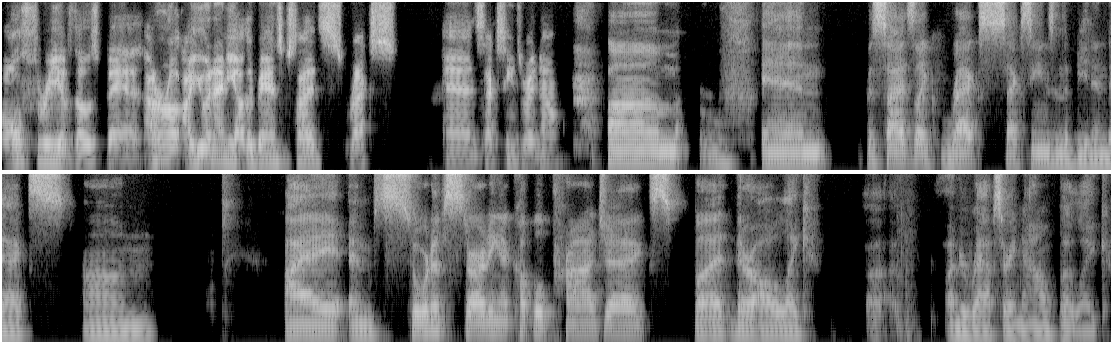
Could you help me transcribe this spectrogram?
all three of those bands. I don't know. Are you in any other bands besides Rex and Sex Scenes right now? Um, and besides like Rex, sex scenes, and the Beat Index, Um, I am sort of starting a couple projects, but they're all like uh, under wraps right now. But like,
